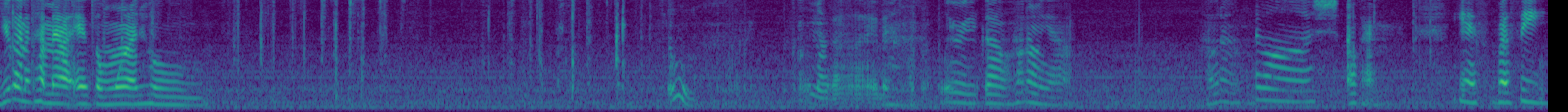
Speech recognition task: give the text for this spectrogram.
You're going to come out as the one who... Oh my God. Where did it go? Hold on, y'all. Hold on. Oh my gosh. Okay. Yes, but see,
